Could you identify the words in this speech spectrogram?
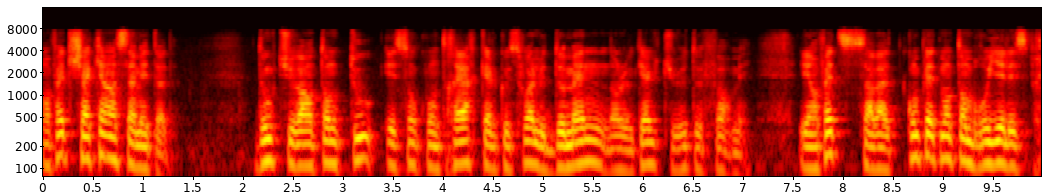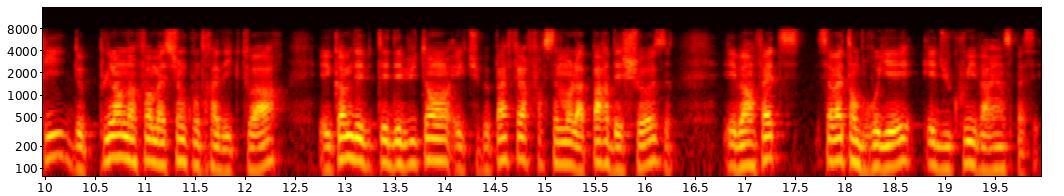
en fait, chacun a sa méthode. Donc tu vas entendre tout et son contraire, quel que soit le domaine dans lequel tu veux te former. Et en fait, ça va complètement t'embrouiller l'esprit de plein d'informations contradictoires. Et comme tu es débutant et que tu peux pas faire forcément la part des choses, et eh ben en fait, ça va t'embrouiller et du coup, il va rien se passer.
